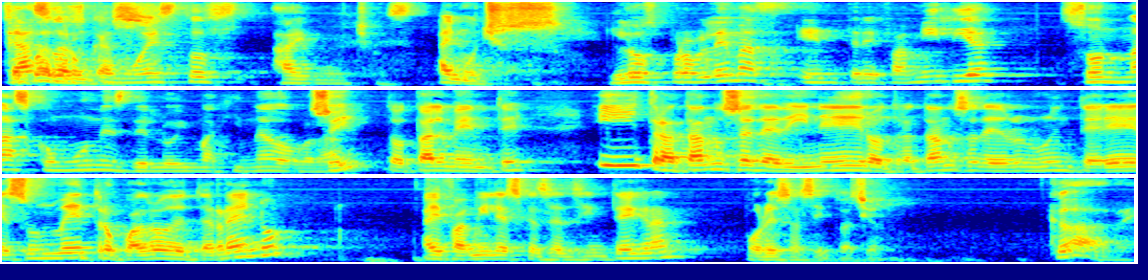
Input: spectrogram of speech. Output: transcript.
Casos caso. como estos hay muchos. Hay muchos. Los problemas entre familia son más comunes de lo imaginado, ¿verdad? Sí, totalmente. Y tratándose de dinero, tratándose de un interés, un metro cuadrado de terreno, hay familias que se desintegran por esa situación. Caray.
